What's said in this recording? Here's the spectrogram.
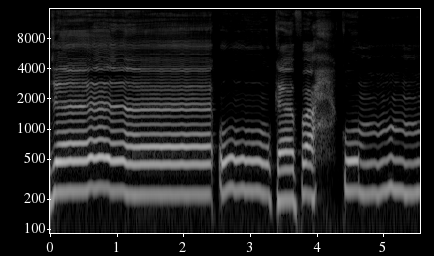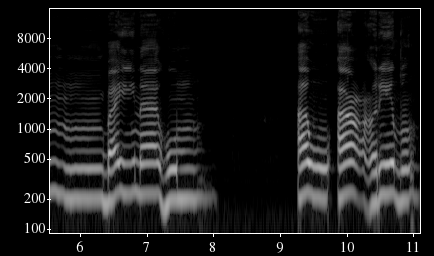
جاءوك فاحكم بينهم أو أعرض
